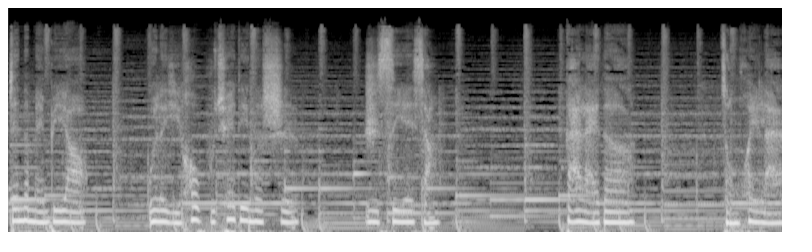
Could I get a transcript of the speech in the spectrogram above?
真的没必要为了以后不确定的事日思夜想，该来的总会来，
